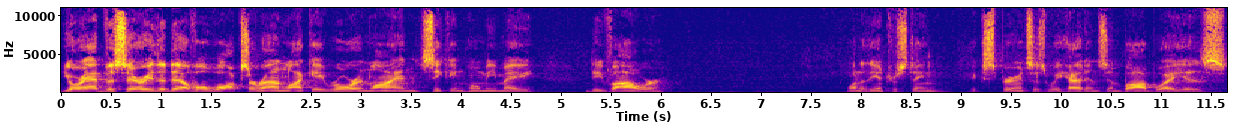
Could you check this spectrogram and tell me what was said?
your adversary, the devil, walks around like a roaring lion, seeking whom he may devour. One of the interesting experiences we had in Zimbabwe is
